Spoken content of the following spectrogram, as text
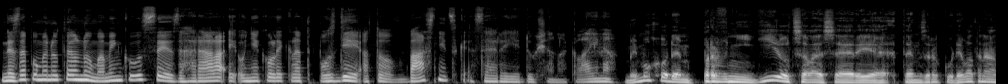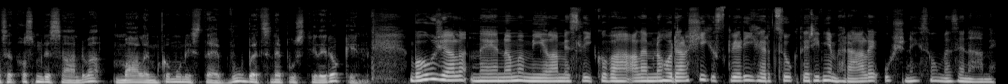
Nezapomenutelnou maminku si zahrála i o několik let později, a to v básnické sérii Dušana Kleina. Mimochodem první díl celé série, ten z roku 1982, málem komunisté vůbec nepustili do kin. Bohužel nejenom Míla Myslíková, ale mnoho dalších skvělých herců, kteří v něm hráli, už nejsou mezi námi.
